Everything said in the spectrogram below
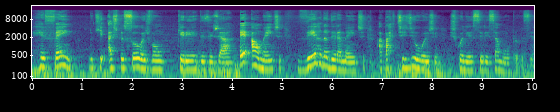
refém do que as pessoas vão querer desejar realmente, verdadeiramente, a partir de hoje, escolher ser esse amor para você.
